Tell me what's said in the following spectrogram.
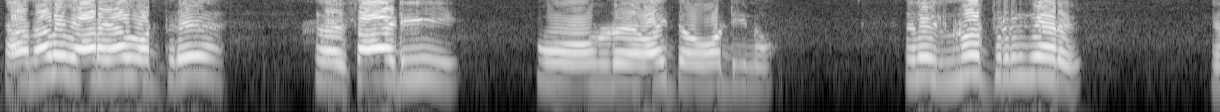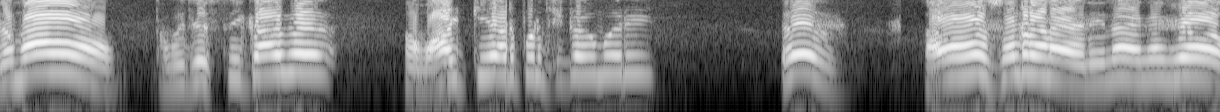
அதனால் யாரையாவது ஒருத்தர் சாடி உன்னுடைய வயிற்றை ஓட்டிக்கணும். இதில் இன்னொருத்தர் இருக்காரு. என்னமோ தமிழ் தேசத்துக்காக அவன் வாழ்க்கையை அர்ப்பணிச்சிட்ட மாதிரி. ஏ அவன் சொல்கிறானே நீனா எங்கெங்கயோ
